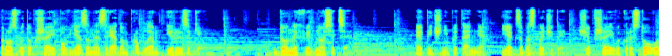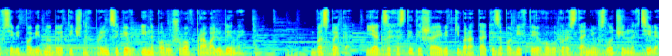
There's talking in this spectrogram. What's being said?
розвиток шаї пов'язане з рядом проблем і ризиків. До них відносяться етичні питання, як забезпечити, щоб шай використовувався відповідно до етичних принципів і не порушував права людини. Безпека, як захистити шай від кібератаки, запобігти його використанню в злочинних цілях.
